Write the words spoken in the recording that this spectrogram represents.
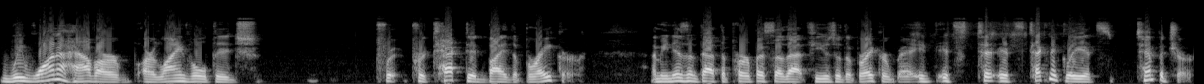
we want to have our, our line voltage pr- protected by the breaker. I mean, isn't that the purpose of that fuse or the breaker? It, it's it's technically it's temperature.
